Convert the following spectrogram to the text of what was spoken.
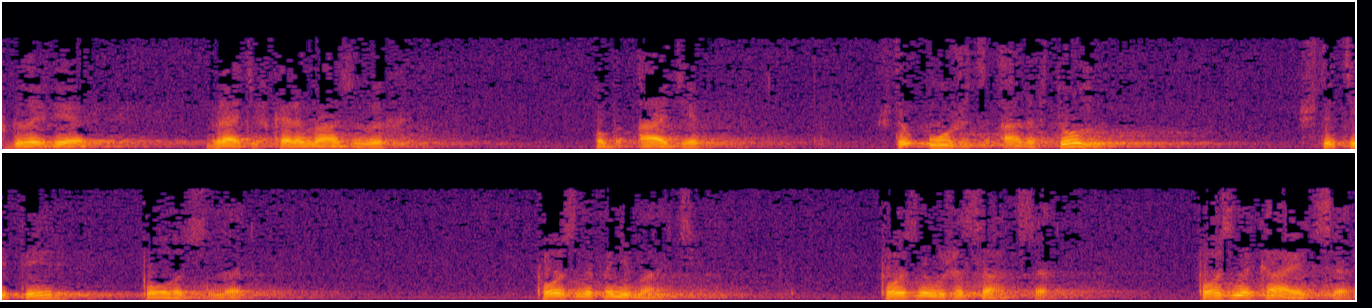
в главе братьев Карамазовых об аде, что ужас ада в том, что теперь поздно. Поздно понимать, поздно ужасаться, поздно каяться,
